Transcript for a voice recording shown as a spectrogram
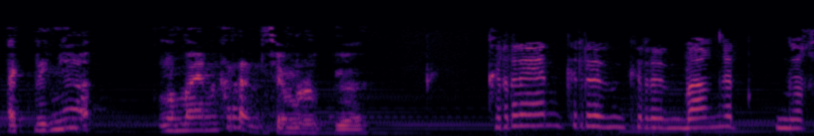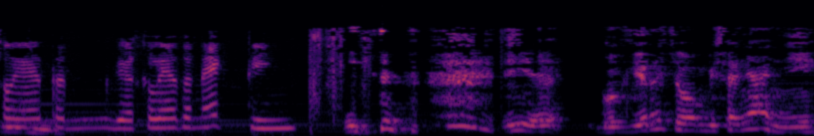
aktingnya lumayan keren sih menurut gue Keren, keren, keren banget. Nggak kelihatan, nggak kelihatan acting. iya gue kira cuma bisa nyanyi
